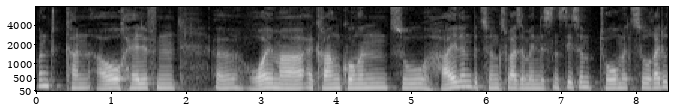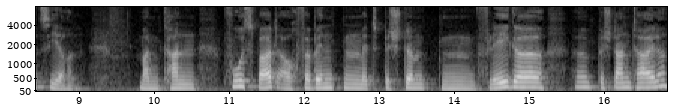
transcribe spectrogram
und kann auch helfen, Rheumaerkrankungen zu heilen bzw. mindestens die Symptome zu reduzieren. Man kann Fußbad auch verbinden mit bestimmten Pflegebestandteile.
